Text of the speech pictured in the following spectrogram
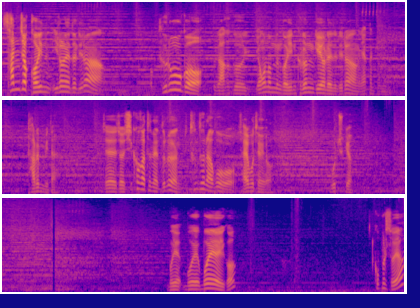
산적 거인 이런 애들이랑 막 드로거 그리고 아까 그 영혼 없는 거인 그런 계열 애들이랑 약간 좀 다릅니다 제 저 시커 같은 애들은 튼튼하고 잘 버텨요 못 죽여 뭐예 뭐예 뭐예요 이거? 코뿔소야?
